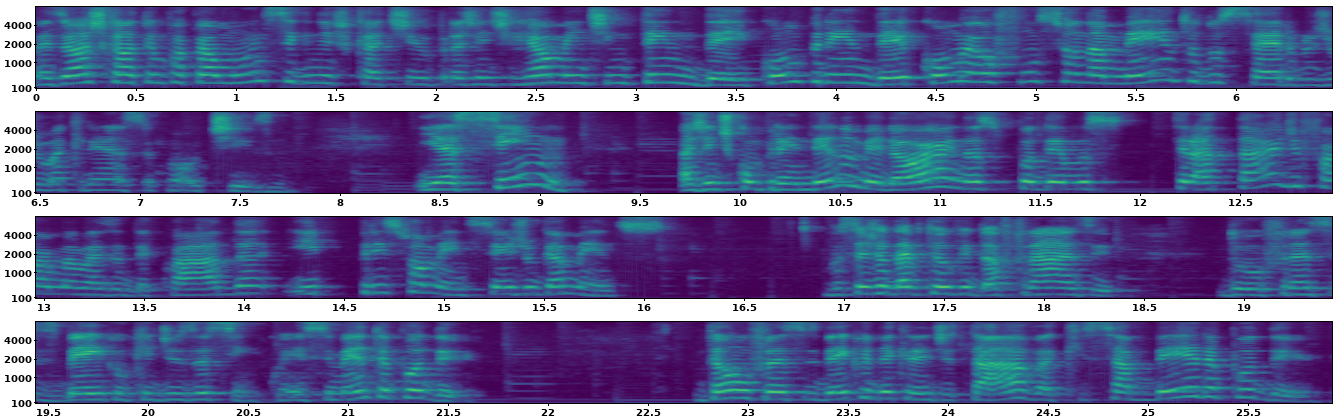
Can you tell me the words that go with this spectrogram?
mas eu acho que ela tem um papel muito significativo para a gente realmente entender e compreender como é o funcionamento do cérebro de uma criança com autismo. E assim, a gente compreendendo melhor, nós podemos tratar de forma mais adequada e principalmente sem julgamentos. Você já deve ter ouvido a frase do Francis Bacon que diz assim: conhecimento é poder. Então, o Francis Bacon acreditava que saber é poder,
